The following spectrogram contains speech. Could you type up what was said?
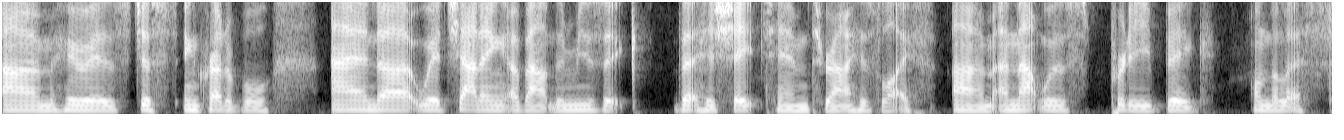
um, who is just incredible. And uh, we're chatting about the music that has shaped him throughout his life. Um, and that was pretty big on the list.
